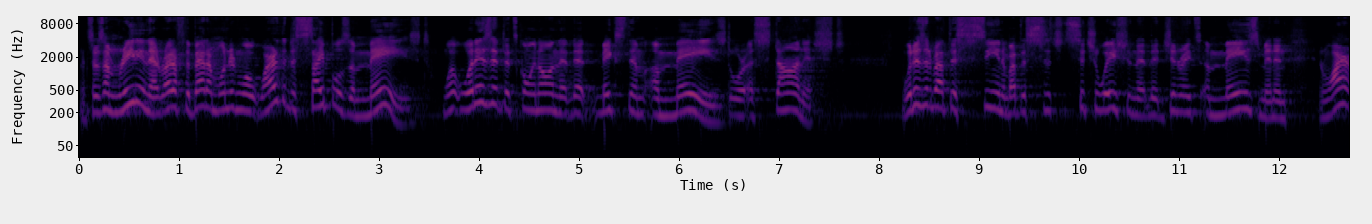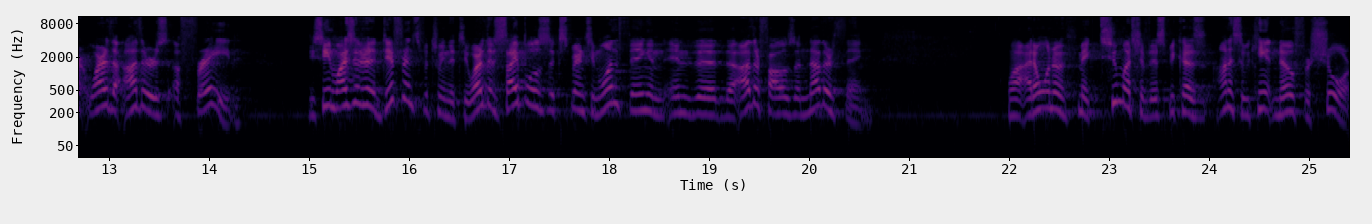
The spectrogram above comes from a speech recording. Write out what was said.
And so as I'm reading that right off the bat, I'm wondering, well, why are the disciples amazed? What, what is it that's going on that, that makes them amazed or astonished? What is it about this scene, about this situation that, that generates amazement? And, and why, are, why are the others afraid? you see, and why is there a difference between the two? Why are the disciples experiencing one thing and, and the, the other follows another thing? Well, I don't want to make too much of this because honestly, we can't know for sure.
